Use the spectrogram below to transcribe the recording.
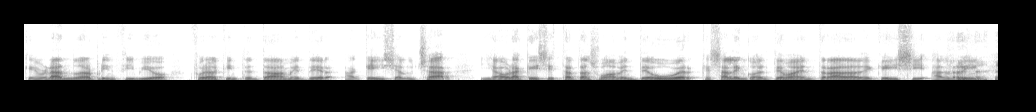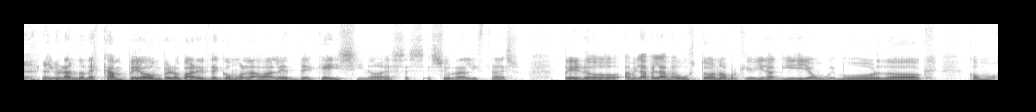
que Brandon al principio fuera el que intentaba meter a Casey a luchar y ahora Casey está tan sumamente over que salen con el tema de entrada de Casey al ring y Brandon es campeón pero parece como la ballet de Casey, ¿no? Es, es- es surrealista eso. Pero a mí la pelea me gustó, ¿no? Porque vino aquí John Wayne Murdoch, como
